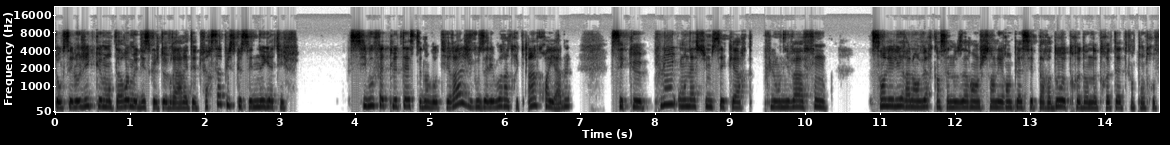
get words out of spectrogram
Donc c'est logique que mon tarot me dise que je devrais arrêter de faire ça puisque c'est négatif. Si vous faites le test dans vos tirages, vous allez voir un truc incroyable, c'est que plus on assume ces cartes, plus on y va à fond, sans les lire à l'envers quand ça nous arrange, sans les remplacer par d'autres dans notre tête quand on trouve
